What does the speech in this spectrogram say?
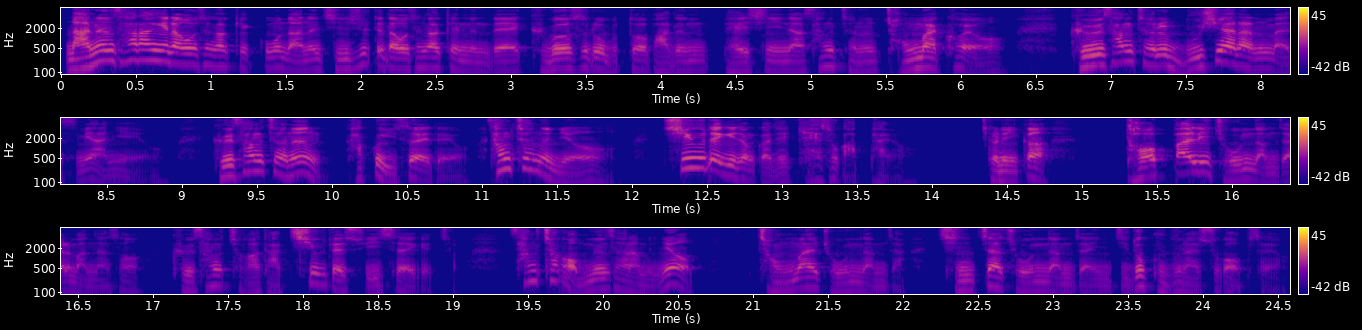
나는 사랑이라고 생각했고 나는 진실되다고 생각했는데 그것으로부터 받은 배신이나 상처는 정말 커요. 그 상처를 무시하라는 말씀이 아니에요. 그 상처는 갖고 있어야 돼요. 상처는요 치유되기 전까지 계속 아파요. 그러니까 더 빨리 좋은 남자를 만나서 그 상처가 다 치유될 수 있어야겠죠. 상처가 없는 사람은요 정말 좋은 남자 진짜 좋은 남자인지도 구분할 수가 없어요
